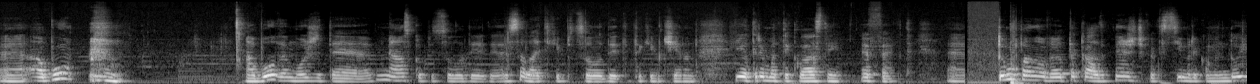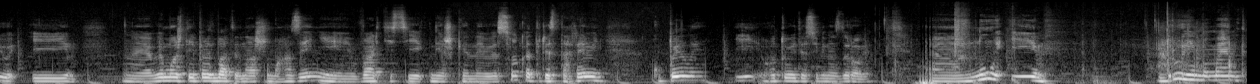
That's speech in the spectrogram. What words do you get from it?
Е, або, або ви можете м'яско підсолодити, салатики підсолодити таким чином і отримати класний ефект. Е, тому, панове, от така книжечка, всім рекомендую. І ви можете її придбати в нашому магазині. Вартість цієї книжки невисока, 300 гривень. Купили і готуєте собі на здоров'я. Ну і другий момент,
